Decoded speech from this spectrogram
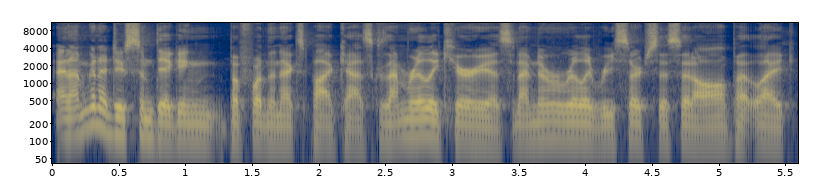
and I'm going to do some digging before the next podcast because I'm really curious and I've never really researched this at all. But like,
